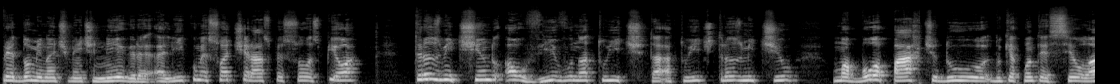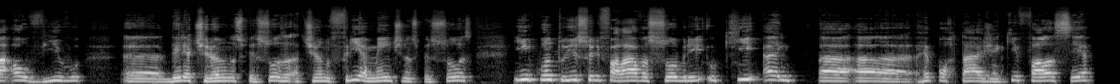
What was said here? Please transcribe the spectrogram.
predominantemente negra ali, começou a tirar as pessoas, pior, transmitindo ao vivo na Twitch. Tá? A Twitch transmitiu uma boa parte do, do que aconteceu lá ao vivo, uh, dele atirando nas pessoas, atirando friamente nas pessoas, e enquanto isso ele falava sobre o que a, a, a reportagem aqui fala ser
